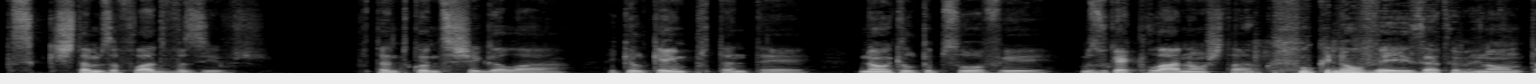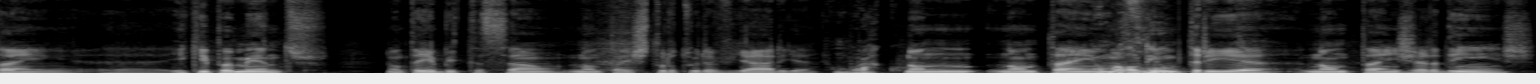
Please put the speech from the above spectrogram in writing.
que, que estamos a falar de vazios. Portanto, quando se chega lá, aquilo que é importante é não aquilo que a pessoa vê, mas o que é que lá não está. O que não vê, exatamente. Não tem uh, equipamentos, não tem habitação, não tem estrutura viária, um buraco. Não, não tem é um uma volumetria, não tem jardins.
